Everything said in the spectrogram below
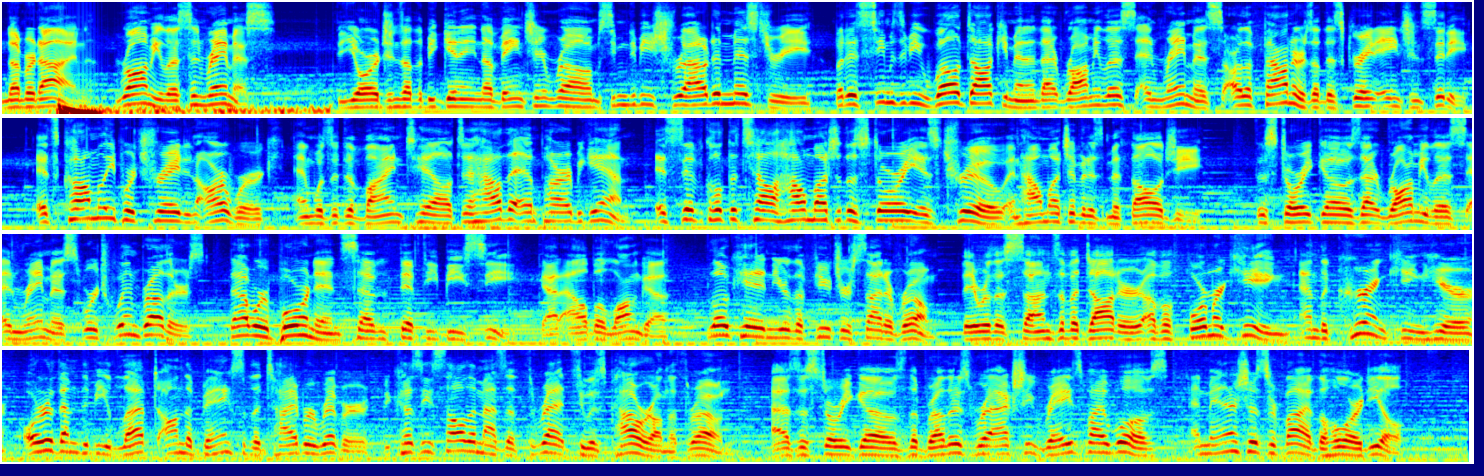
Number 9 Romulus and Remus. The origins of the beginning of ancient Rome seem to be shrouded in mystery, but it seems to be well documented that Romulus and Remus are the founders of this great ancient city. It's commonly portrayed in artwork and was a divine tale to how the empire began. It's difficult to tell how much of the story is true and how much of it is mythology. The story goes that Romulus and Remus were twin brothers that were born in 750 BC at Alba Longa located near the future site of Rome. They were the sons of a daughter of a former king, and the current king here ordered them to be left on the banks of the Tiber River because he saw them as a threat to his power on the throne. As the story goes, the brothers were actually raised by wolves and managed to survive the whole ordeal.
